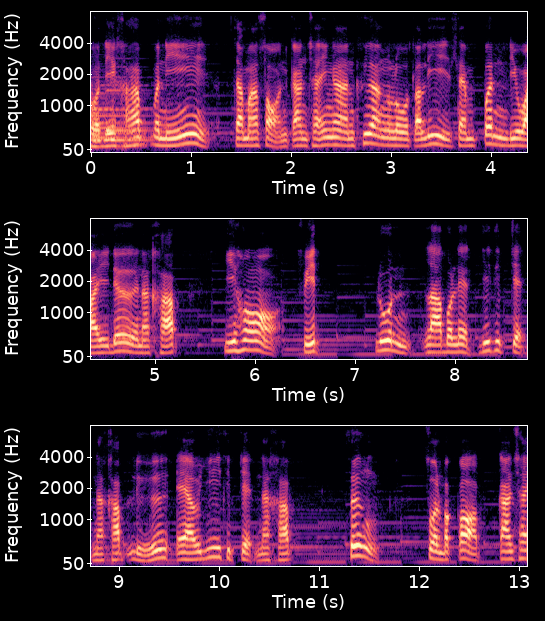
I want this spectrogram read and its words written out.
สวัสดีครับ วันนี้จะมาสอนการใช้งานเครื่อง Rotary Sample Divider นะครับ ยี่ห้อ Fit รุ่น l a b o r e t 27 นะครับ หรือ L 27 นะครับ ซึ่งส่วนประกอบการใช้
